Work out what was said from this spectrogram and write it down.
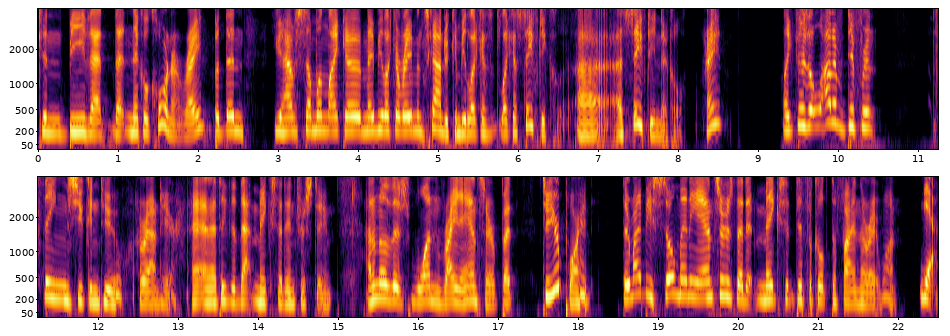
can be that that nickel corner, right? But then you have someone like a maybe like a Raymond Scott who can be like a like a safety uh, a safety nickel, right? Like there's a lot of different things you can do around here, and I think that that makes it interesting. I don't know if there's one right answer, but to your point, there might be so many answers that it makes it difficult to find the right one. Yeah.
